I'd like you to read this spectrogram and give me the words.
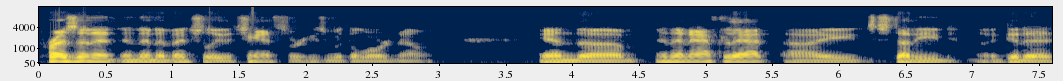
president, and then eventually the chancellor. He's with the Lord now, and uh, and then after that, I studied. I did a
